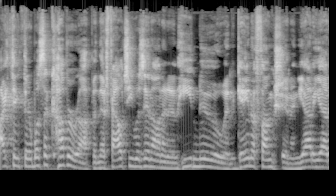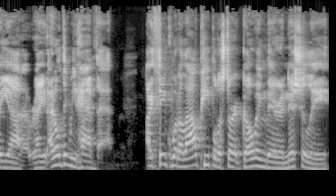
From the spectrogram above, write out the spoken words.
I think there was a cover up and that Fauci was in on it and he knew and gain of function and yada, yada, yada, right? I don't think we'd have that. I think what allowed people to start going there initially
